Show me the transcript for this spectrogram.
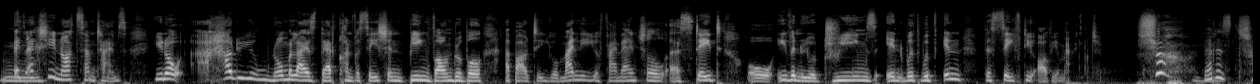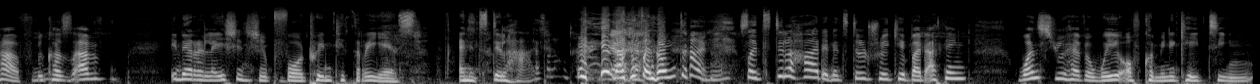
but mm. it's actually not sometimes. You know, how do you normalize that conversation, being vulnerable about your money, your financial uh, state, or even your dreams in with within the safety of your marriage? Sure, that is tough mm. because I'm in a relationship for 23 years and it's still hard. That's a long time. yeah. That's a long time. Mm-hmm. So it's still hard and it's still tricky, but I think once you have a way of communicating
